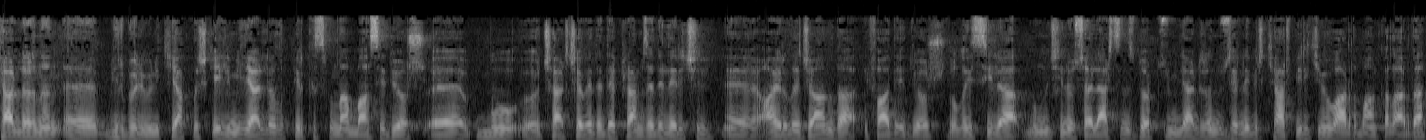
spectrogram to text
karlarının e, bir bölümünün ki yaklaşık 50 milyar liralık bir kısmından bahsediyor. E, bu e, çerçevede depremzedeler için ayrılacağını da ifade ediyor. Dolayısıyla bunun için söylersiniz? 400 milyar liranın üzerine bir kar birikimi vardı bankalarda.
